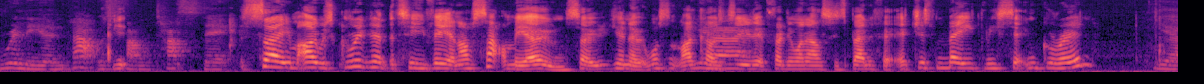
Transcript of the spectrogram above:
brilliant. That was fantastic. same, I was grinning at the TV and I was sat on my own, so you know it wasn't like I was doing it for anyone else's benefit. It just made me sit and grin. Yeah.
